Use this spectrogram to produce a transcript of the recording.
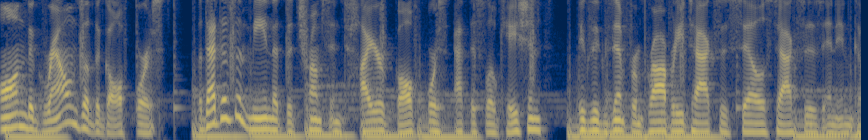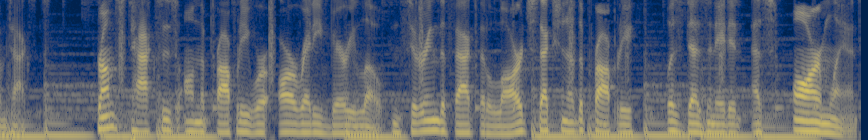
on the grounds of the golf course, but that doesn't mean that the Trump's entire golf course at this location is exempt from property taxes, sales taxes, and income taxes. Trump's taxes on the property were already very low, considering the fact that a large section of the property was designated as farmland.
